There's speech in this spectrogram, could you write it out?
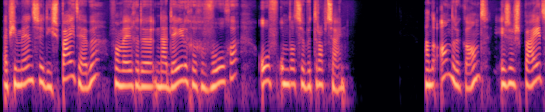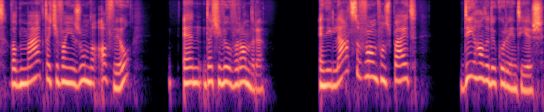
heb je mensen die spijt hebben vanwege de nadelige gevolgen of omdat ze betrapt zijn. Aan de andere kant is er spijt wat maakt dat je van je zonde af wil en dat je wil veranderen. En die laatste vorm van spijt, die hadden de Corinthiërs.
